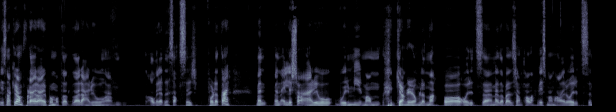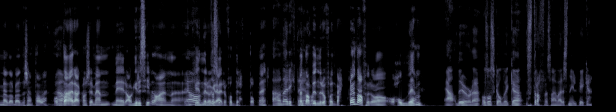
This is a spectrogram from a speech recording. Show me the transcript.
vi snakker om, for der er det på en måte Der er det jo um, allerede satser for dette her. Men, men ellers så er det jo hvor mye man krangler om lønna på årets eh, medarbeidersamtale. Hvis man har årets medarbeidersamtale. Og Ja. der er kanskje menn mer aggressive da, enn eh, enn Ja, kvinner, og greier å få dratt opp mer. Ja, det er riktig. Men da begynner du å få et verktøy da, for å, å holde igjen. Ja, det gjør det. Og så skal det ikke straffe seg å være snill pike.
